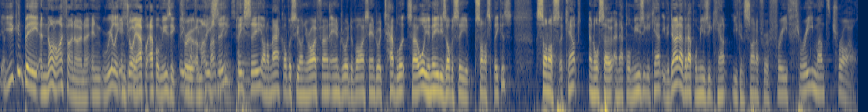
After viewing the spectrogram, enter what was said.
you could be a non iPhone owner and really enjoy Apple Apple Music through a mu- bunch of PC, things. PC on a Mac, obviously on your iPhone, Android device, Android tablet. So all you need is obviously Sonos speakers, Sonos account, and also an Apple Music account. If you don't have an Apple Music account, you can sign up for a free three month trial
